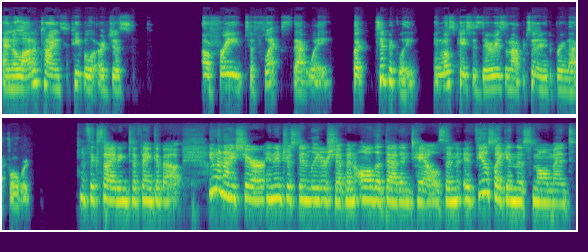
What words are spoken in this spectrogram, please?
And a lot of times people are just afraid to flex that way. But typically in most cases there is an opportunity to bring that forward it's exciting to think about. You and I share an interest in leadership and all that that entails. And it feels like in this moment,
